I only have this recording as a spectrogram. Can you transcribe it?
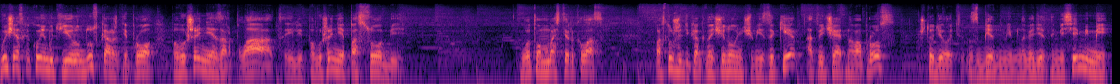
Вы сейчас какую-нибудь ерунду скажете про повышение зарплат или повышение пособий. Вот вам мастер-класс. Послушайте, как на чиновничьем языке отвечает на вопрос, что делать с бедными многодетными семьями,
